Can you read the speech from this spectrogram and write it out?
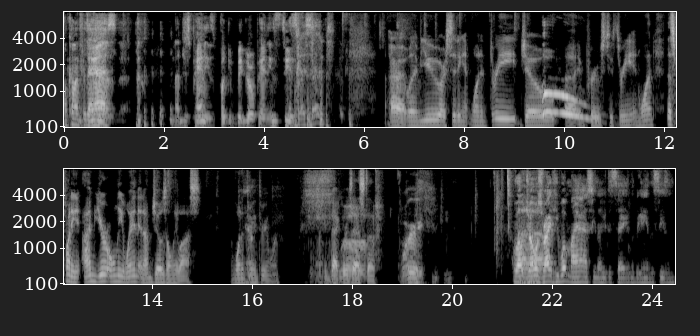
I'm coming for that Yeah. ass. Not just panties, fucking big girl panties too. That's what I said. All right, William, you are sitting at one and three. Joe uh, improves to three and one. That's funny. I'm your only win, and I'm Joe's only loss. I'm one and Yeah. three and three and one. Fucking backwards Whoa. ass stuff. Word. Well, Joe was Uh, right. He whooped my ass. You know, he did say in the beginning of the season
